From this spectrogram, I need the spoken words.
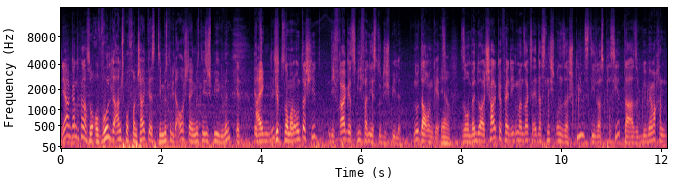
Ja, ganz genau. So, obwohl der Anspruch von Schalke ist, die müssen wieder aufsteigen, müssen dieses Spiel gewinnen. Jetzt, jetzt Eigentlich. gibt es nochmal einen Unterschied. Die Frage ist, wie verlierst du die Spiele? Nur darum geht's. Ja. So, und wenn du als Schalke-Fan irgendwann sagst, ey, das ist nicht unser Spielstil, was passiert da? Also wir machen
